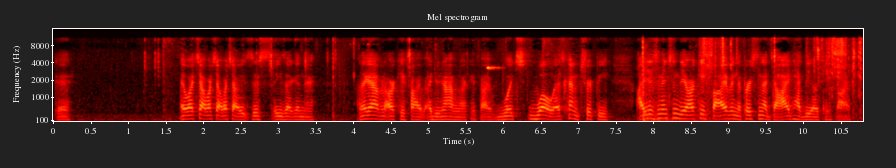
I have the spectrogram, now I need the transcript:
Okay. Hey, watch out! Watch out! Watch out! He's just he's like in there. I think I have an RK5. I do not have an RK5. Which whoa, that's kind of trippy. I just mentioned the RK5, and the person that died had the RK5.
